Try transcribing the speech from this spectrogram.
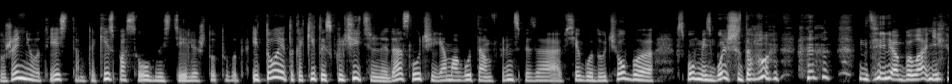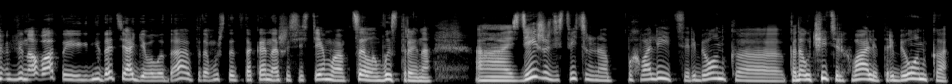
у Жени вот есть там такие способности или что-то вот. И то это какие-то исключительные, да, случаи. Я могу там, в принципе, за все годы учебы вспомнить больше того, где я была не виновата и не дотягивала, да, потому что это такая наша система в целом выстроена. А здесь же действительно похвалить ребенка, когда учитель хвалит ребенка,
